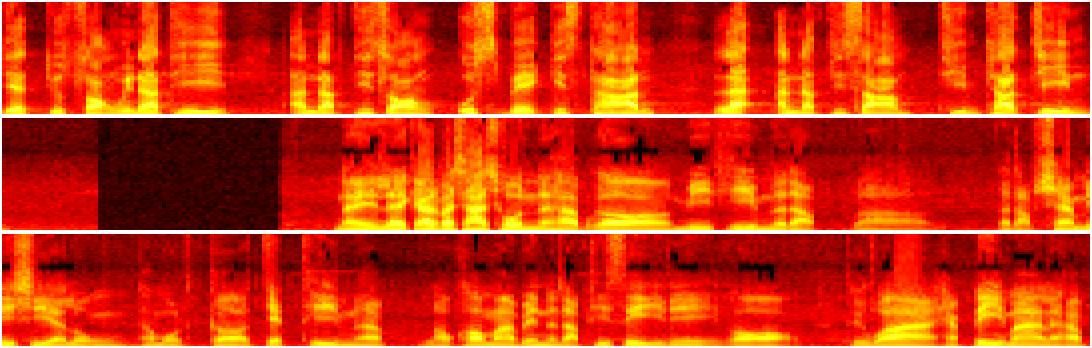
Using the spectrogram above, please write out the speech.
27.2 วินาที อันดับที่ 2 อุซเบกิสถาน และอันดับที่ 3 ทีมชาติจีน ในรายการประชาชนนะครับก็มีทีมระดับอ่าระดับแชมป์เอเชียลงทั้งหมดก็ 7 ทีมนะครับ เราเข้ามาเป็นระดับทีสี่4 นี่ก็ถือว่าแฮปปี้มากเลยครับ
